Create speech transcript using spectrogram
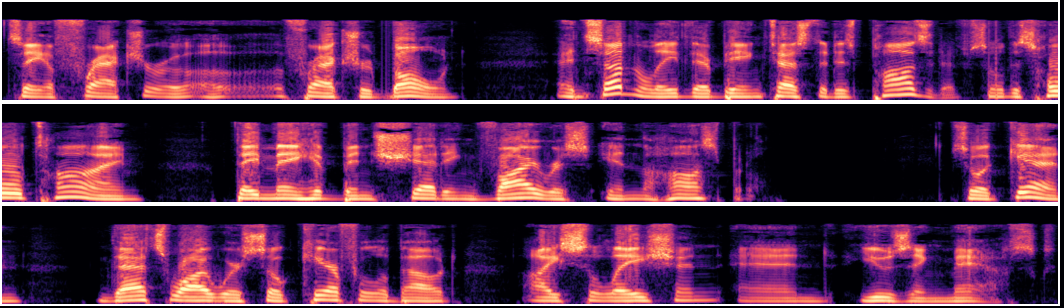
say a fracture, a, a fractured bone, and suddenly they're being tested as positive. So this whole time, they may have been shedding virus in the hospital. So again, that's why we're so careful about isolation and using masks.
